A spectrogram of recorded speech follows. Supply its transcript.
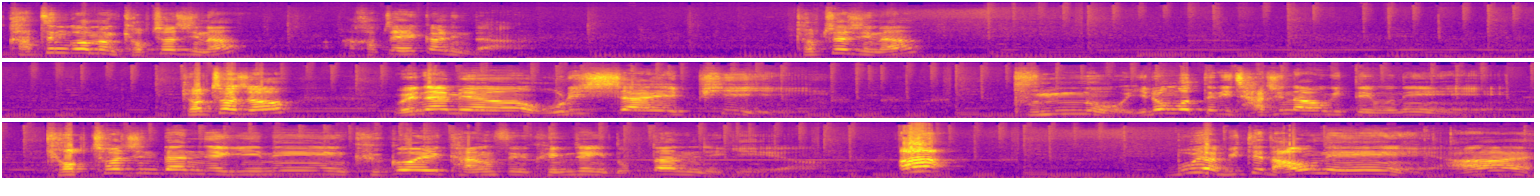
같은 거면 겹쳐지나? 아 갑자기 헷갈린다. 겹쳐지나? 겹쳐져? 왜냐면 오리샤의 피, 분노 이런 것들이 자주 나오기 때문에 겹쳐진다는 얘기는 그거의 가능성이 굉장히 높다는 얘기예요. 아! 뭐야 밑에 나오네. 아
